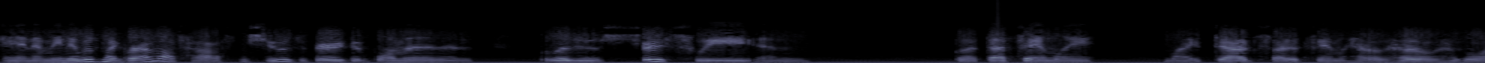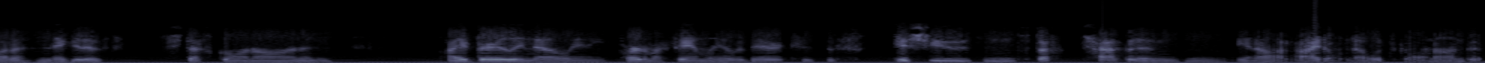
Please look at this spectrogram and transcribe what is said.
And I mean, it was my grandma's house, and she was a very good woman and religious, very sweet. And but that family, my dad's side of the family, has has a lot of negative stuff going on, and I barely know any part of my family over there because of issues and stuff happened. And you know, I don't know what's going on, but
